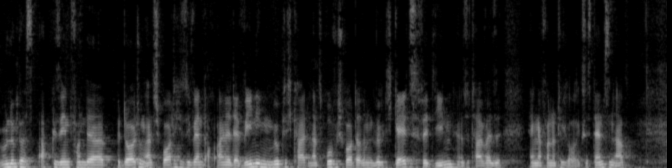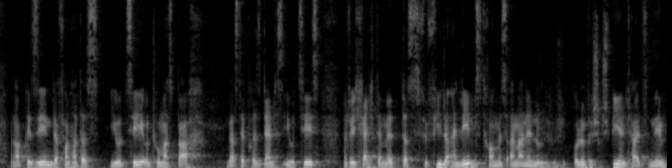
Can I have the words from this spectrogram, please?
Olympia ist abgesehen von der Bedeutung als sportliches Event auch eine der wenigen Möglichkeiten als Profisportlerin wirklich Geld zu verdienen. Also teilweise hängen davon natürlich auch Existenzen ab. Und abgesehen davon hat das IOC und Thomas Bach, das ist der Präsident des IOCs, natürlich recht damit, dass es für viele ein Lebenstraum ist, einmal an den Olympischen Spielen teilzunehmen.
